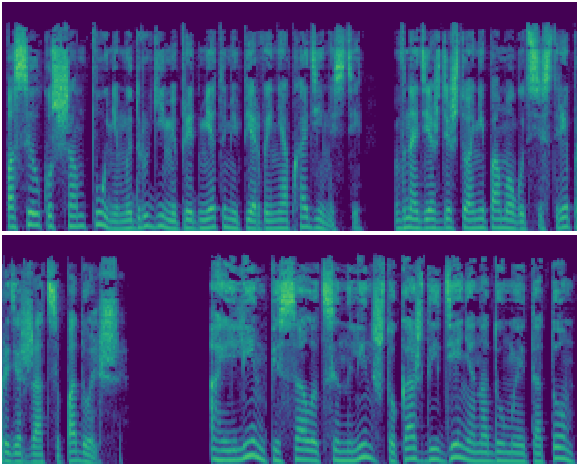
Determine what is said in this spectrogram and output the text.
посылку с шампунем и другими предметами первой необходимости, в надежде, что они помогут сестре продержаться подольше. Айлин писала Цинлин, что каждый день она думает о том,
